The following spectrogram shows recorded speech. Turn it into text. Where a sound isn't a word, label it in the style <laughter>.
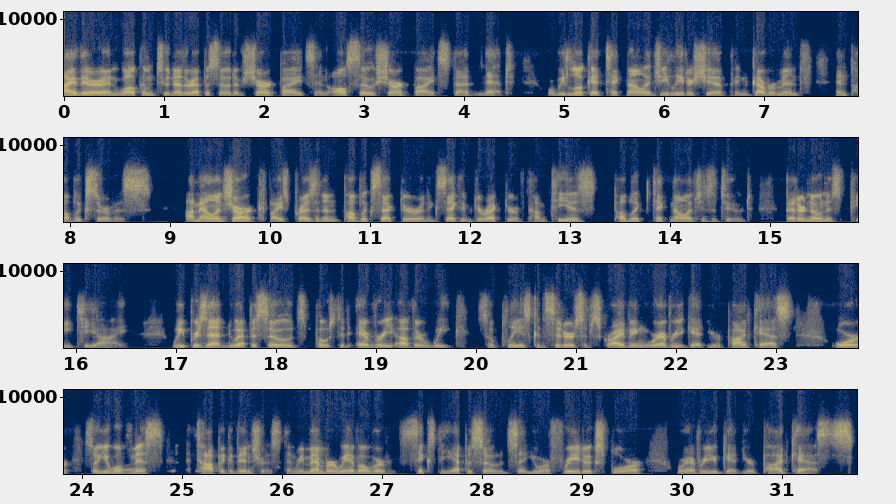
Hi there, and welcome to another episode of Shark Bites and also sharkbites.net, where we look at technology leadership in government and public service. I'm Alan Shark, Vice President, Public Sector and Executive Director of CompTIA's Public Technology Institute, better known as PTI. We present new episodes posted every other week. So please consider subscribing wherever you get your podcasts or so you won't miss a topic of interest. And remember, we have over 60 episodes that you are free to explore wherever you get your podcasts.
